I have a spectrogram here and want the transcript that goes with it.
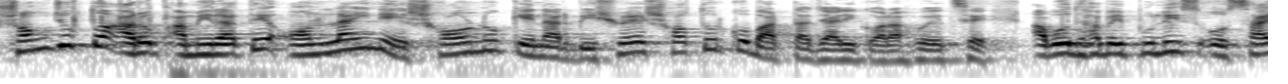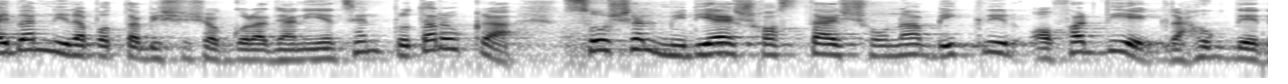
সংযুক্ত আরব আমিরাতে অনলাইনে স্বর্ণ কেনার বিষয়ে সতর্ক বার্তা জারি করা হয়েছে। আবুধাবি পুলিশ ও সাইবার নিরাপত্তা বিশেষজ্ঞরা জানিয়েছেন, প্রতারকরা সোশ্যাল মিডিয়ায় সস্তায় সোনা বিক্রির অফার দিয়ে গ্রাহকদের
